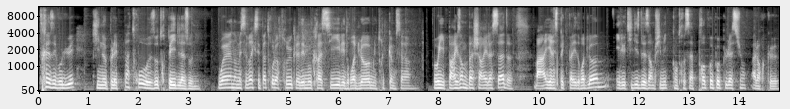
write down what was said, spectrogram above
très évolué qui ne plaît pas trop aux autres pays de la zone. Ouais, non mais c'est vrai que c'est pas trop leur truc, la démocratie, les droits de l'homme, les trucs comme ça. Oui, par exemple, Bachar el-Assad, bah, il respecte pas les droits de l'homme, il utilise des armes chimiques contre sa propre population, alors que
